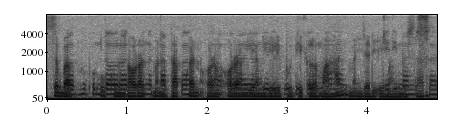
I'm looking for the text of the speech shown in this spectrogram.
Sebab hukum Taurat menetapkan orang-orang yang diliputi kelemahan menjadi imam besar,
